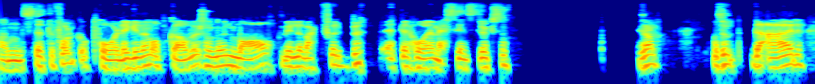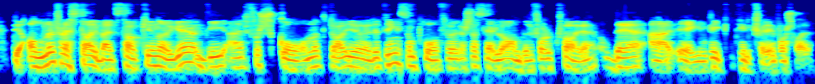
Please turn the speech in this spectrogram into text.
ansette folk og pålegge dem oppgaver som normalt ville vært forbudt etter HMS-instruksen. Altså, de aller fleste arbeidstakere i Norge er forskånet fra å gjøre ting som påfører seg selv og andre folk fare. og Det er egentlig ikke tilfellet i Forsvaret.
